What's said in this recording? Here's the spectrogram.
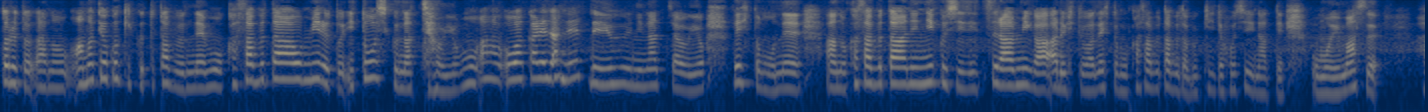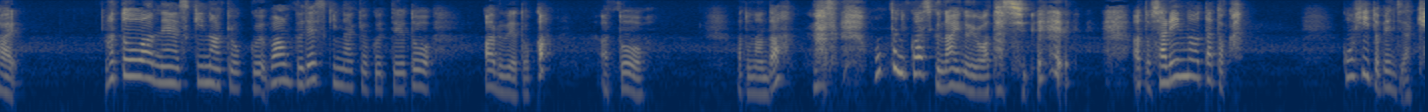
取るとあのあの曲聴くと多分ねもうかさぶたを見ると愛おしくなっちゃうよ。もうあお別れだねっていう風になっちゃうよ。是非ともねあのかさぶたに憎しつらみがある人は是非ともかさぶたぶたぶ聴いてほしいなって思います。はい。あとはね好きな曲バンプで好きな曲っていうと「アルエ」とかあとあとなんだ？本当に詳しくないのよ私 あと車輪の歌とかコーヒーとベンチだっけ？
